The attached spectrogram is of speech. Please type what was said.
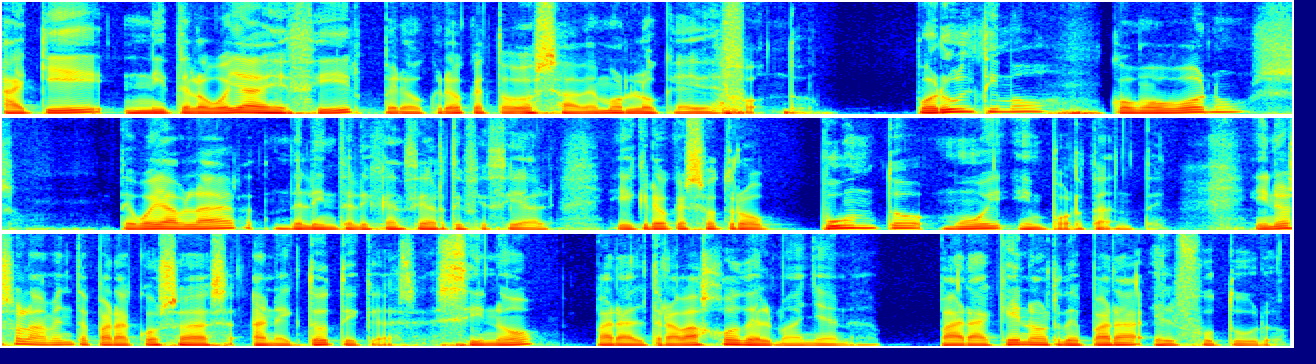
Aquí ni te lo voy a decir, pero creo que todos sabemos lo que hay de fondo. Por último, como bonus, te voy a hablar de la inteligencia artificial y creo que es otro punto muy importante. Y no solamente para cosas anecdóticas, sino para el trabajo del mañana, para qué nos depara el futuro.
